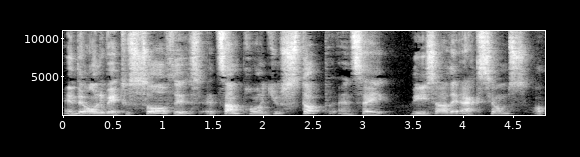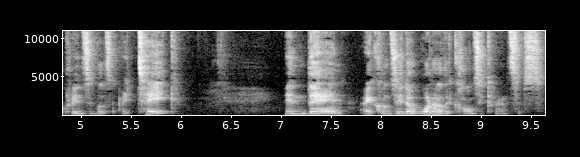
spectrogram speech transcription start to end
And the only way to solve this, at some point you stop and say, these are the axioms or principles I take, and then I consider what are the consequences.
